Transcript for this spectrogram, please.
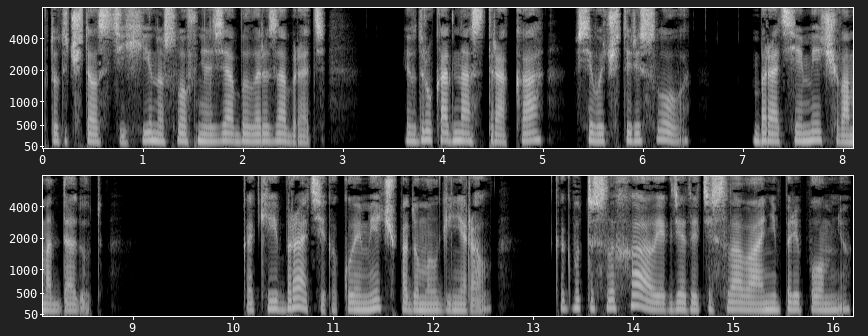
Кто-то читал стихи, но слов нельзя было разобрать. И вдруг одна строка — всего четыре слова. Братья меч вам отдадут. «Какие братья, какой меч?» — подумал генерал. «Как будто слыхал я где-то эти слова, а не припомню.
